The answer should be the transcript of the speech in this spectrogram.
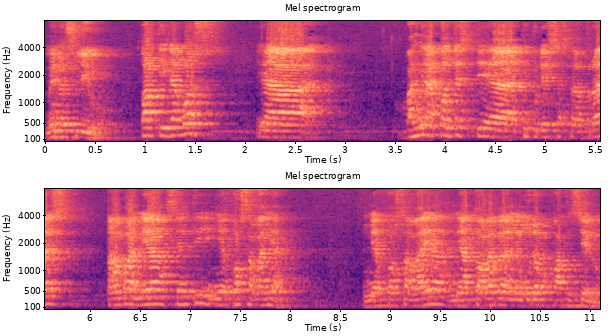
menos liu. Partidamos ya bahir acontece tipo de desastre naturais tanpa nia senti nia força laia nia força laia nia tola nia muda para selo.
